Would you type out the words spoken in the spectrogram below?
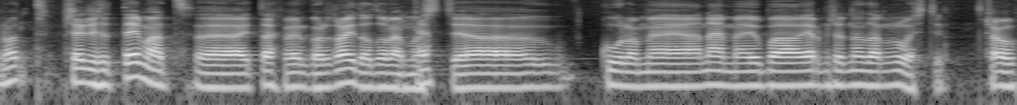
no vot, sellised teemad, äh, aitäh veel kord, Raido, tulemast aitäh. ja kuulame ja näeme juba järgmisel nädalal uuesti. tšau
